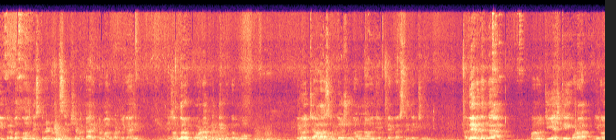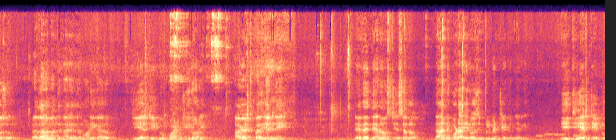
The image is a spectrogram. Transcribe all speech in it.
ఈ ప్రభుత్వం అందిస్తున్నటువంటి సంక్షేమ కార్యక్రమాల పట్ల కానీ అందరూ కూడా ప్రతి కుటుంబం ఈరోజు చాలా సంతోషంగా ఉన్నామని చెప్పే పరిస్థితి వచ్చింది. అదేవిధంగా మనం జిఎస్టీ కూడా ఈరోజు ప్రధానమంత్రి నరేంద్ర మోడీ గారు జిఎస్టీ టూ పాయింట్ జీరోని ఆగస్ట్ పదిహేనుని ఏదైతే అనౌన్స్ చేశారో దాన్ని కూడా ఈరోజు ఇంప్లిమెంట్ చేయడం జరిగింది. ఈ జిఎస్టీ టూ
